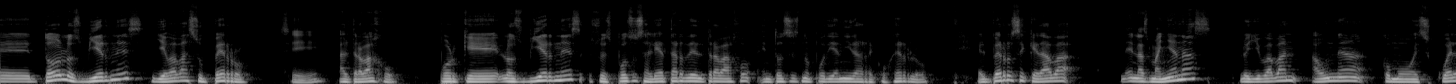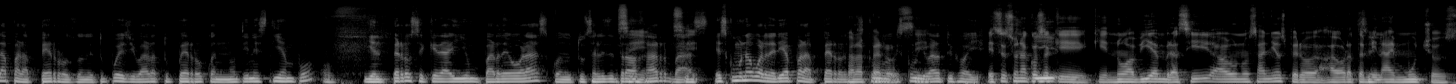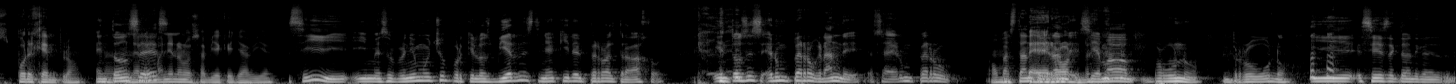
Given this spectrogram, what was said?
eh, todos los viernes llevaba a su perro Sí. al trabajo. Porque los viernes su esposo salía tarde del trabajo, entonces no podían ir a recogerlo. El perro se quedaba en las mañanas, lo llevaban a una como escuela para perros, donde tú puedes llevar a tu perro cuando no tienes tiempo. Uf. Y el perro se queda ahí un par de horas. Cuando tú sales de trabajar, sí. vas. Es como una guardería para perros. Para es como, perros, es como sí. llevar a tu hijo ahí. Eso es una cosa Y- que, que no había en Brasil a unos años, pero ahora también hay muchos. Por ejemplo, Entonces- en Alemania no lo sabía que ya había. Sí, y me sorprendió mucho porque los viernes tenía que ir el perro al trabajo. Entonces era un perro grande. O sea, era un perro Un bastante perrón. grande. Se llamaba Bruno. Bruno. Y sí, exactamente con eso.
